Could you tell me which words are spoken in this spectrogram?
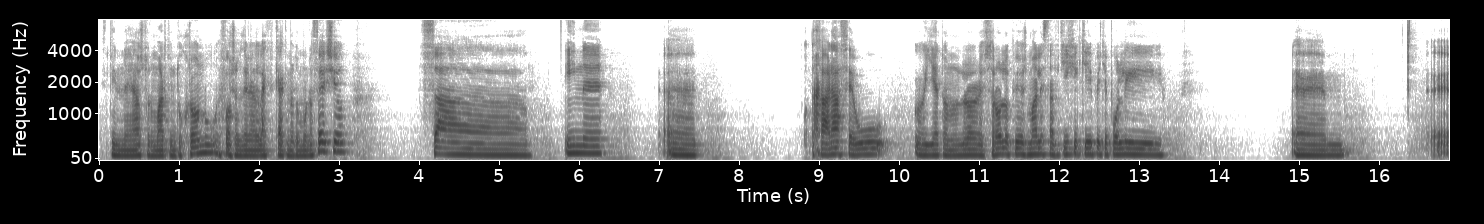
στην Aston Martin του χρόνου, εφόσον δεν αλλάξει κάτι με το μονοθέσιο, θα είναι ε, χαρά Θεού για τον Λόρε Ρόλο, ο οποίος μάλιστα βγήκε και είπε και πολύ ε, ε,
